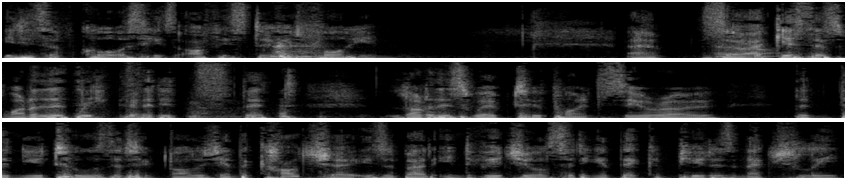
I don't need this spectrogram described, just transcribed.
It is, of course, his office doing it for him. Um, so I guess that's one of the things that it's that a lot of this Web 2.0 the, the new tools, the technology, and the culture is about individuals sitting at their computers and actually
